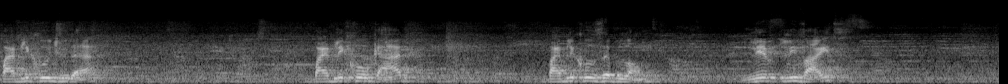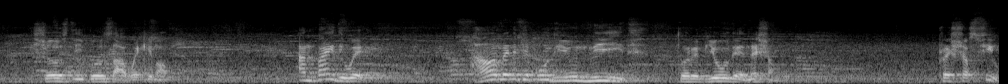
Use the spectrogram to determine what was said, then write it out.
biblical Judah, biblical Gad, biblical Zebulon, Le- Levite. Shows the Igbos are waking up. And by the way, how many people do you need to rebuild a nation? Precious few.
